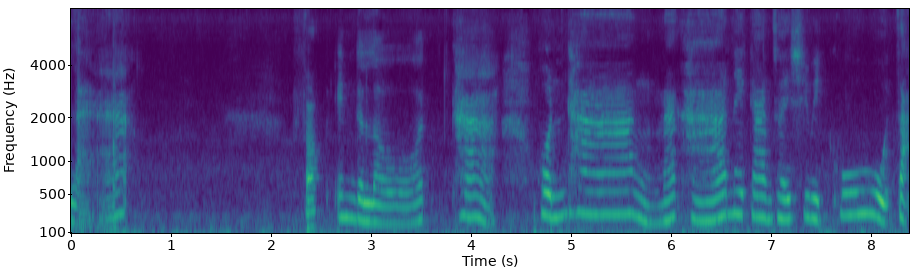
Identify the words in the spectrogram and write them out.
และ Fog in the Road ค่ะ หนทางนะคะในการใช้ชีวิตคู่จะ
